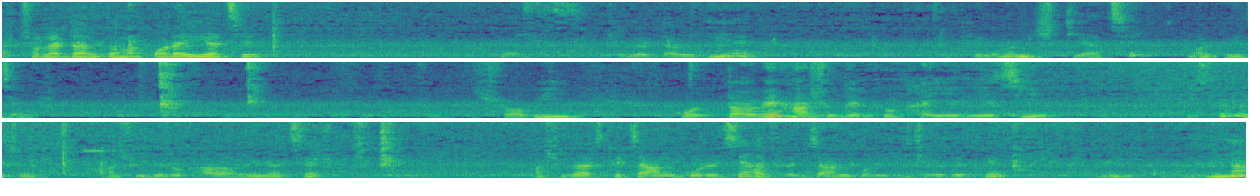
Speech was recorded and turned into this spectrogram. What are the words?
আর ছোলার ডাল তো আমার করাই আছে। ব্যাস, ছোলার ডাল দিয়ে খেয়ে নেব, মিষ্টি আছে, আমার হয়ে যাবে। সবই করতে হবে, হাঁসুদেরকেও খাইয়ে দিয়েছি। বুঝতে পেরেছ? হাঁসুদেরও খাওয়া হয়ে গেছে। হাঁসুরা আজকে চান করেছে হাজব্যান্ড চান করে দিয়েছে ওদেরকে। না,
